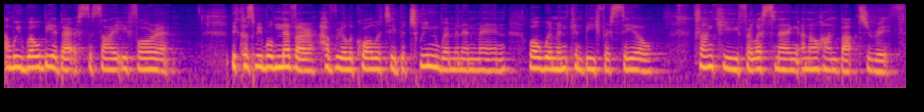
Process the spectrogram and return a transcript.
and we will be a better society for it because we will never have real equality between women and men while women can be for sale. Thank you for listening, and I'll hand back to Ruth.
